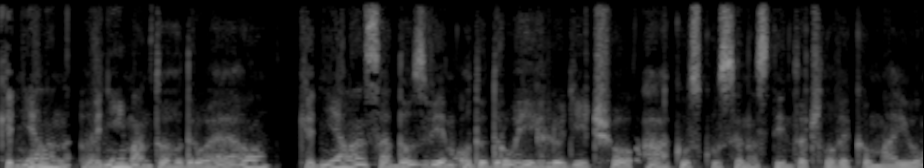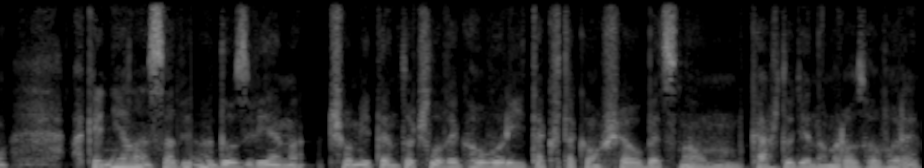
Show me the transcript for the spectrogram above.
keď nielen vnímam toho druhého, keď nielen sa dozviem od druhých ľudí, čo a akú skúsenosť týmto človekom majú, a keď nielen sa dozviem, čo mi tento človek hovorí, tak v takom všeobecnom každodennom rozhovore,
